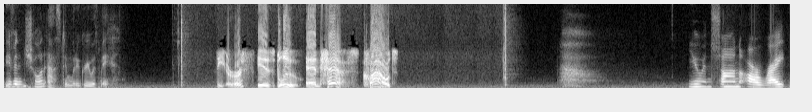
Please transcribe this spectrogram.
even Sean Astin would agree with me. The Earth is blue and has clouds. You and Sean are right.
